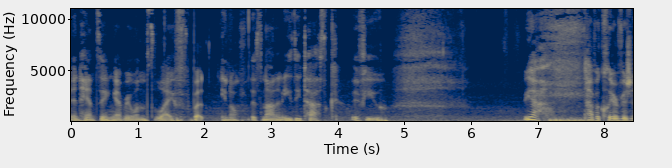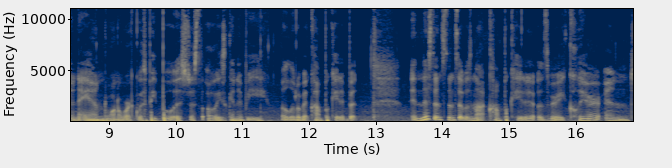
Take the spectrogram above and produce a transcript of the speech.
enhancing everyone's life. But, you know, it's not an easy task if you yeah, have a clear vision and want to work with people It's just always going to be a little bit complicated. But in this instance, it was not complicated. It was very clear and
